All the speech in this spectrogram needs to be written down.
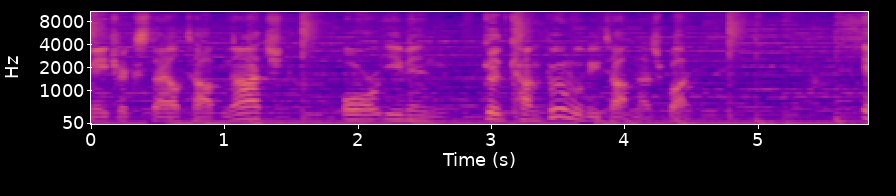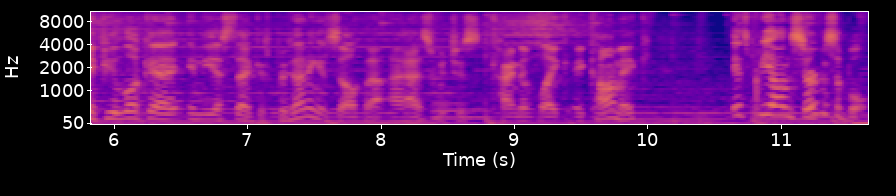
Matrix style top notch, or even good kung fu movie top notch, but if you look at in the aesthetic it's presenting itself as, which is kind of like a comic, it's beyond serviceable.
